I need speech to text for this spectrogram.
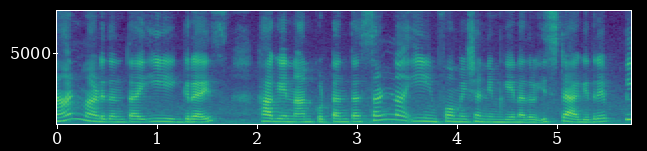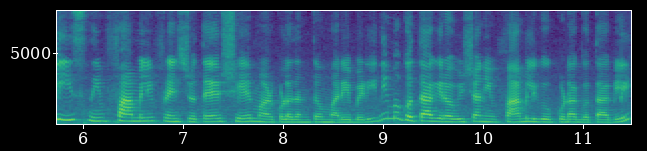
ನಾನು ಮಾಡಿದಂಥ ಈ ಗ್ರೈಸ್, ಹಾಗೆ ನಾನು ಕೊಟ್ಟಂಥ ಸಣ್ಣ ಈ ಇನ್ಫಾರ್ಮೇಷನ್ ನಿಮ್ಗೆ ಏನಾದರೂ ಇಷ್ಟ ಆಗಿದರೆ ಪ್ಲೀಸ್ ನಿಮ್ಮ ಫ್ಯಾಮಿಲಿ ಫ್ರೆಂಡ್ಸ್ ಜೊತೆ ಶೇರ್ ಮಾಡ್ಕೊಳ್ಳೋದಂತ ಮರಿಬೇಡಿ. ನಿಮಗೆ ಗೊತ್ತಾಗಿರೋ ವಿಷಯ ನಿಮ್ಮ ಫ್ಯಾಮಿಲಿಗೂ ಕೂಡ ಗೊತ್ತಾಗಲಿ.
